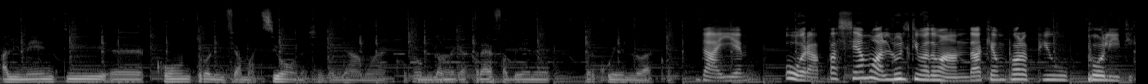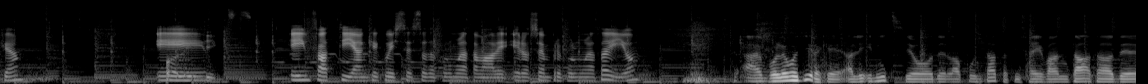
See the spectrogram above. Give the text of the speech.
alimenti eh, contro l'infiammazione, se vogliamo. Ecco. Quindi Ok. l'omega 3 fa bene per quello. Ecco. Dai, eh. Ora passiamo all'ultima domanda che è un po' la più politica. E, Politics. e infatti anche questa è stata formulata male e l'ho sempre formulata io. Ah, volevo dire che all'inizio della puntata ti sei vantata di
